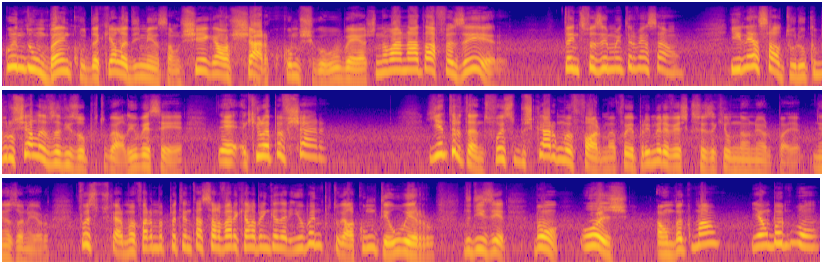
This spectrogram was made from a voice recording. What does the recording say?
quando um banco daquela dimensão chega ao charco como chegou o BES, não há nada a fazer. Tem de fazer uma intervenção. E nessa altura, o que Bruxelas avisou Portugal e o BCE é aquilo é para fechar. E entretanto, foi-se buscar uma forma, foi a primeira vez que se fez aquilo na União Europeia e na zona euro, foi-se buscar uma forma para tentar salvar aquela brincadeira. E o Banco de Portugal cometeu o erro de dizer: bom, hoje há um banco mau e há um banco bom.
